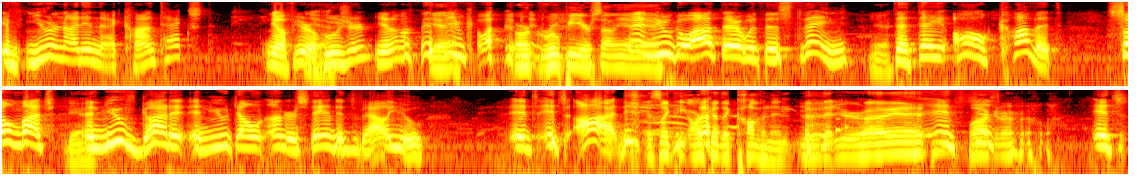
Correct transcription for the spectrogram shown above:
if you're not in that context, you know, if you're a Hoosier, you know, Yeah. you go out, Or a groupie or something. Yeah. and yeah. you go out there with this thing Yeah. that they all covet so much, Yeah. and you've got it, and you don't understand its value. It's it's odd. It's like the Ark of the Covenant that you're uh, yeah, It's walking just- around. it's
